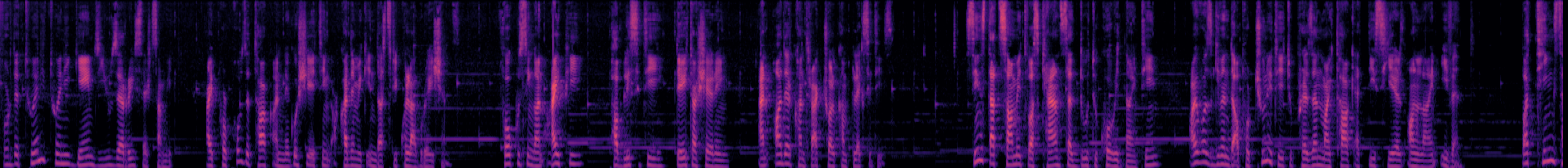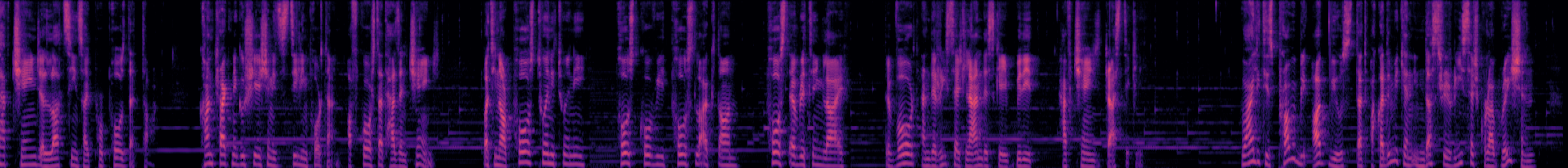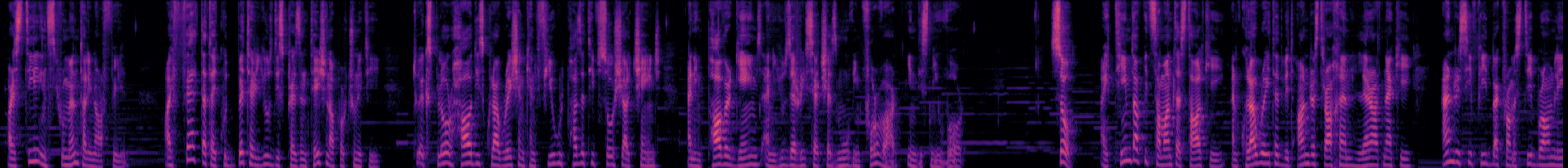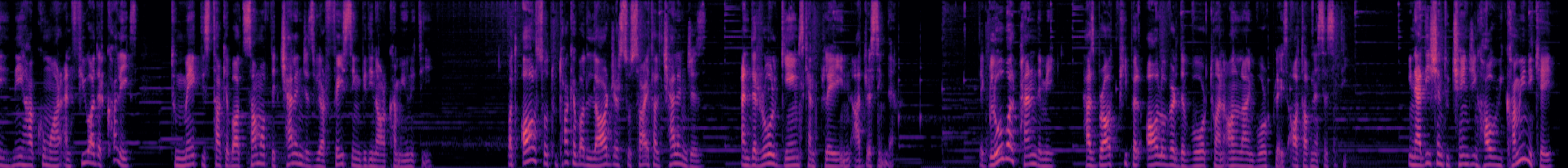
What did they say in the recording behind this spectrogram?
For the 2020 Games User Research Summit, I proposed a talk on negotiating academic industry collaborations, focusing on IP, publicity, data sharing, and other contractual complexities. Since that summit was cancelled due to COVID-19, I was given the opportunity to present my talk at this year's online event. But things have changed a lot since I proposed that talk. Contract negotiation is still important, of course that hasn't changed. But in our post-2020, post-COVID, post-lockdown, post-everything life, the world and the research landscape with it have changed drastically. While it is probably obvious that academic and industry research collaboration are still instrumental in our field, I felt that I could better use this presentation opportunity to explore how this collaboration can fuel positive social change and empower games and user researchers moving forward in this new world. So, I teamed up with Samantha Stahlke and collaborated with Anders Drachen, Lennart Nacke, and received feedback from Steve Bromley, Neha Kumar, and a few other colleagues to make this talk about some of the challenges we are facing within our community, but also to talk about larger societal challenges and the role games can play in addressing them. The global pandemic has brought people all over the world to an online workplace out of necessity. In addition to changing how we communicate,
